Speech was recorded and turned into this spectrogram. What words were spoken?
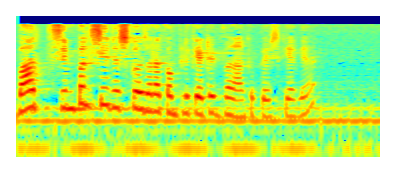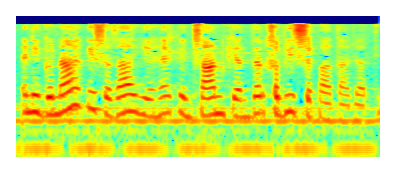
بات سمپل سی، جس کو ذرا کمپلیکیٹڈ بنا کے پیش کیا گیا۔ یعنی گناہ کی سزا یہ ہے کہ انسان کے اندر خبیز صفات آ جاتی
